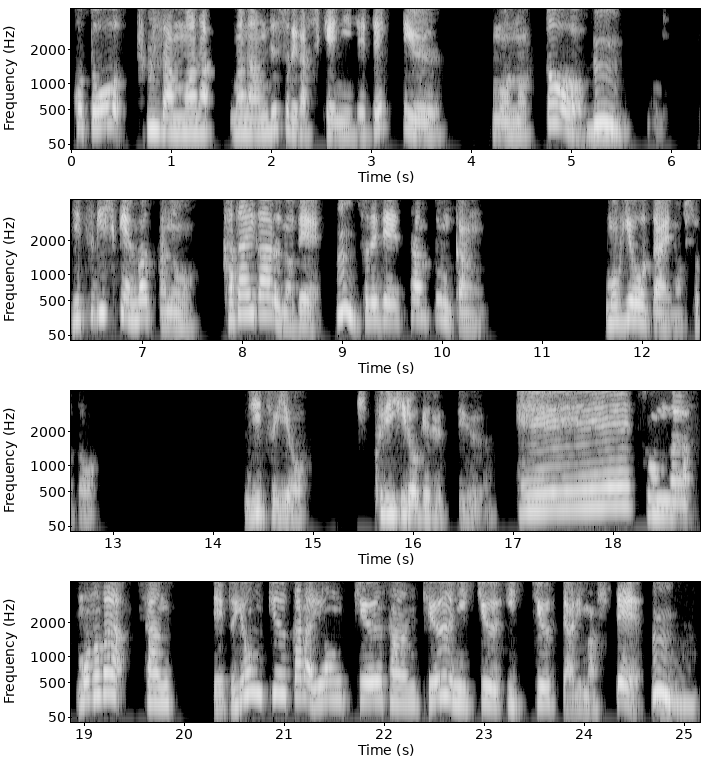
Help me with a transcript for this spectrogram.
ことをたくさん学,、学んで、それが試験に出てっていうものと、うん。実技試験は、あの、課題があるので、うん。それで3分間、模擬応対の人と実技を繰り広げるっていう、へえ。そんなものが3、えっ、と、4級から4級、3級、2級、1級ってありまして、うん。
